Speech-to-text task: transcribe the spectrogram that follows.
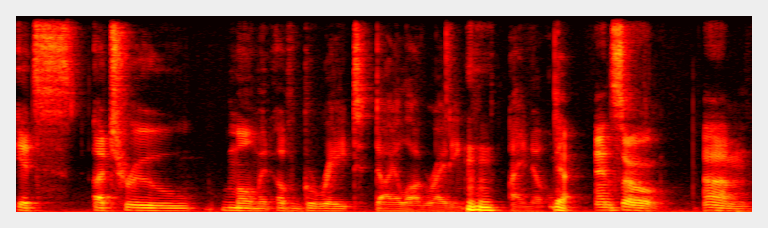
it's a true moment of great dialogue writing. I know. Yeah. And so, um,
